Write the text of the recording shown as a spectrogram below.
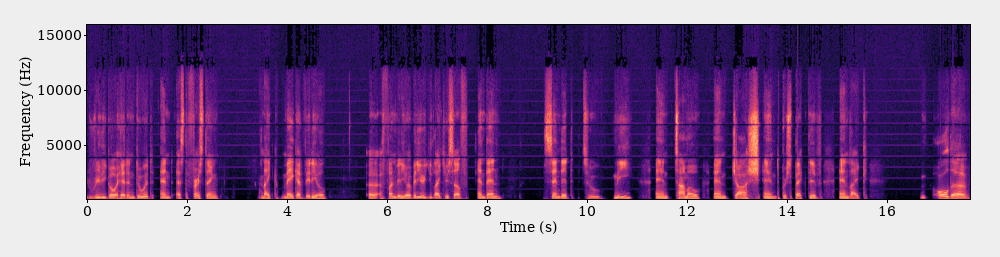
really go ahead and do it. And as the first thing, like make a video, uh, a fun video, a video you like yourself, and then send it to me and Tamo and Josh and Perspective and like all the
